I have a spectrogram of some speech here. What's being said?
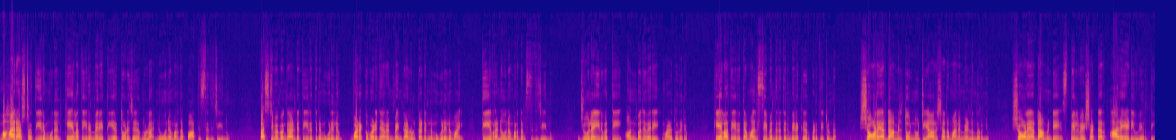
മഹാരാഷ്ട്ര തീരം മുതൽ കേരള തീരം വരെ തീരത്തോട് ചേർന്നുള്ള ന്യൂനമർദ്ദ പാത്തി സ്ഥിതി ചെയ്യുന്നു. പശ്ചിമ ബംഗാളിന്റെ തീരത്തിന് മുകളിലും വടക്കു പടിഞ്ഞാറൻ ബംഗാൾ ഉൾക്കടലിന് മുകളിലുമായി തീവ്ര ന്യൂനമർദ്ദം സ്ഥിതി ചെയ്യുന്നു. ജൂലൈ ഇരുപത്തി ഒൻപത് വരെ മഴ തുടരും. കേരള തീരത്ത് മത്സ്യബന്ധനത്തിന് വിലക്ക് ഏർപ്പെടുത്തിയിട്ടുണ്ട്. ഷോളയാർ ഡാമിൽ തൊണ്ണൂറ്റിയാറ് ശതമാനം വെള്ളം നിറഞ്ഞു. ഷോളയാർ ഡാമിന്റെ സ്പിൽവേ ഷട്ടർ അരയടി ഉയർത്തി.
